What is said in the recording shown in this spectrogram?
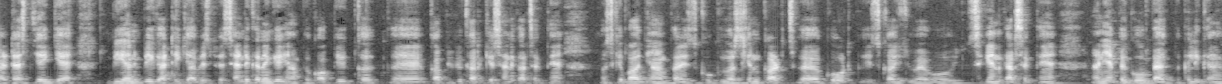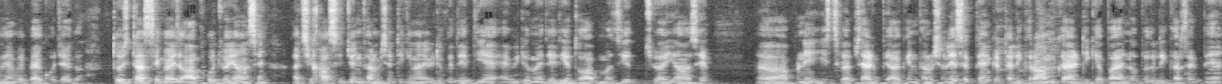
एड्रेस दिया गया है। बी एन बी का ठीक है, आप इस पर सेंड करेंगे, यहाँ पे कॉपी कॉपी भी करके सेंड कर सकते हैं। उसके बाद यहाँ पर इसको क्यू स्कैन कार्ड कोड इसका जो है वो स्कैन कर सकते हैं एंड यहाँ पे गो बैक पे क्लिक करेंगे, यहाँ पे बैक हो जाएगा। तो इस तरह से गाइज़ आपको जो यहाँ से अच्छी खासी जो इन्फॉर्मेशन ठीक है मैंने वीडियो को दे दिया है। वीडियो में दे दिया तो आप मजीद जो है यहाँ से अपने इस वेबसाइट पे आके इन्फॉर्मेशन ले सकते हैं। कि टेलीग्राम का है ठीक है बाय नो पे क्लिक कर सकते हैं।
